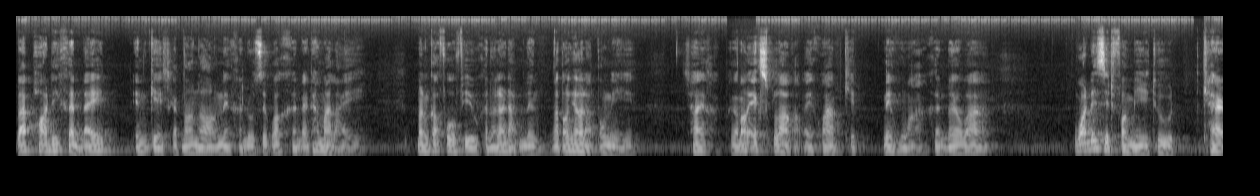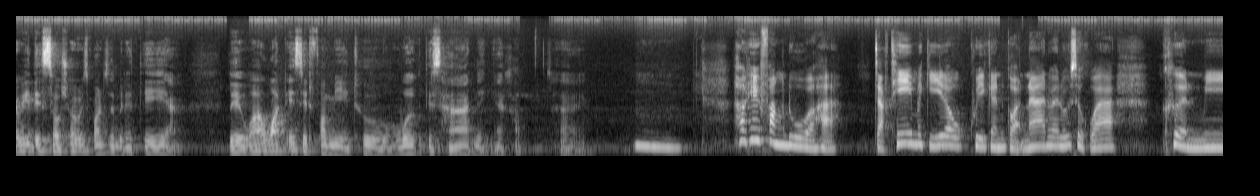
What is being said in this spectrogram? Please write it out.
และพอที่เขินได้ engage กับน้องๆเนี่ยเขินรู้สึกว่าเขินได้ทำอะไร มันก็ fulfill เขินในระดับหนึ่งเราต้องยอมรับตรงนี้ใช่ครับเขินก็ต้อง explore กับไอ้ความคิดในหัวเขินด้วยว่า what is it for me to carry this social responsibility อะหรือว่า what is it for me to work this hard อย่างเงี้ยครับใช่เท่าที่ฟังดูอะค่ะ จากที่เมื่อกี้เราคุยกันก่อนหน้าด้วยรู้สึกว่าเขื่อนมี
